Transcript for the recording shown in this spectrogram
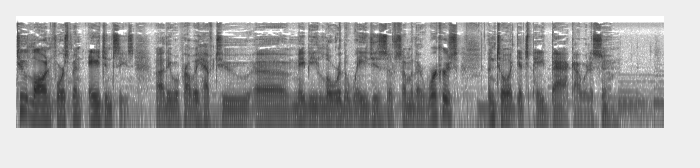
to law enforcement agencies. Uh, they will probably have to uh, maybe lower the wages of some of their workers until it gets paid back. I would assume.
